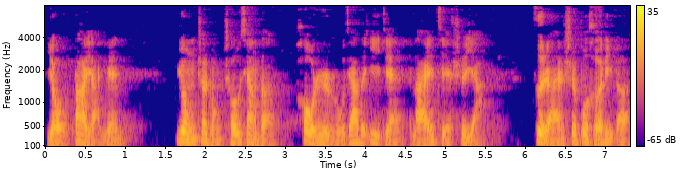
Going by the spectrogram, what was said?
有大雅焉。”用这种抽象的后日儒家的意见来解释雅，自然是不合理的。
